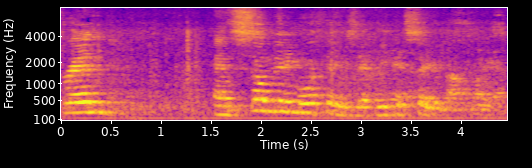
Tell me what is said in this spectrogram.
friend, and so many more things that we could say about her.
